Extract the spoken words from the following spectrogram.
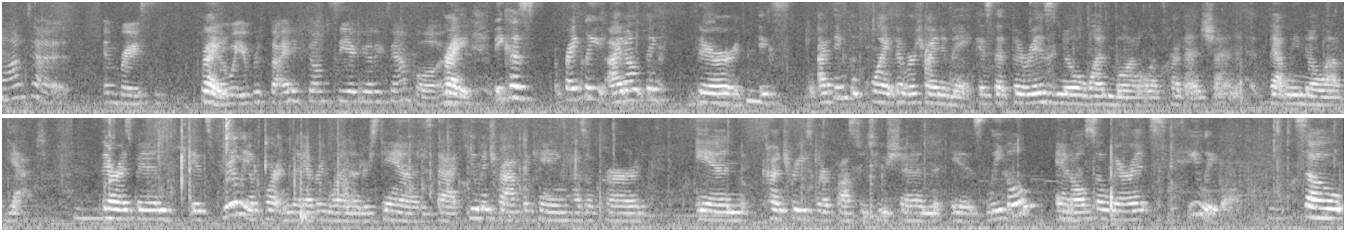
want to embrace, you Right. know, what you, pers- I don't see a good example. Right, because frankly, I don't think there, mm-hmm. ex- I think the point that we're trying to make is that there is no one model of prevention that we know of yet. Mm-hmm. There has been, it's really important that everyone understands that human trafficking has occurred in countries where prostitution is legal and also where it's illegal. So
